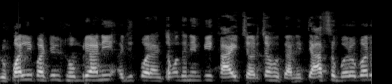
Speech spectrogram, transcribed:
रुपाली पाटील ठोंबरे आणि अजित पवार यांच्यामध्ये नेमकी काय चर्चा होते आणि त्याचबरोबर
